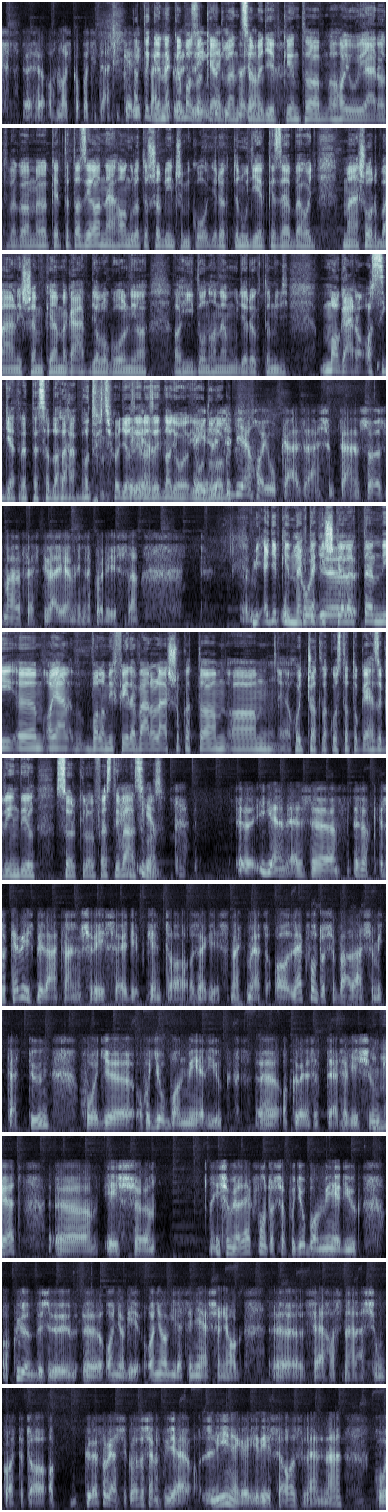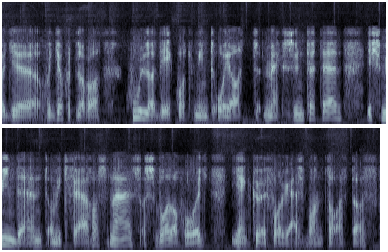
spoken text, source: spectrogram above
a nagy kapacitású kerékpár. Hát igen, nekem az a kedvencem nagyon... egyébként a, a hajójárat, meg a, meg a tehát azért annál hangulatosabb nincs, amikor rögtön úgy érkezel be, hogy más sorba állni sem kell, meg átgyalogolni a, a hídon, hanem ugye rögtön úgy magára a szigetre teszed a lábad, úgyhogy azért Igen. az egy nagyon jó Igen, dolog. És egy ilyen hajókázás után, szóval az már a fesztivál élménynek a része. Mi egyébként Úgy, nektek hogy, is kellett tenni ajánl, valamiféle vállalásokat, a, a, hogy csatlakoztatok ehhez a Green Deal Circular Festivalhoz? Igen. Igen, ez, ez, a, ez a kevésbé látványos része egyébként az egésznek, mert a legfontosabb vállás, amit tettünk, hogy, hogy jobban mérjük a környezetterhelésünket, uh-huh. és és ami a legfontosabb, hogy jobban mérjük a különböző anyag, anyag illetve nyersanyag felhasználásunkat. Tehát a, a körforgási gazdaságnak ugye lényegei része az lenne, hogy, hogy gyakorlatilag a hulladékot, mint olyat megszünteted, és mindent, amit felhasználsz, azt valahogy ilyen körforgásban tartasz.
